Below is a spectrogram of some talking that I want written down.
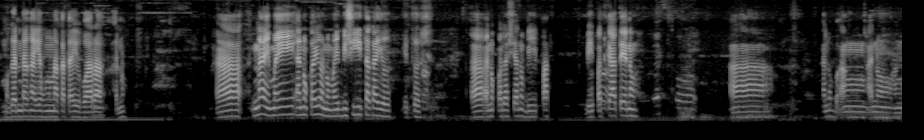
maganda nga yung nakatayo para ano. Ah, Nay, may ano kayo, no? May bisita kayo. Ito. Ah, ano pala siya, no? Bipat. Bipat kate, no? Yes po. Ah, ano ba ang ano ang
